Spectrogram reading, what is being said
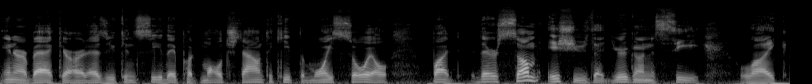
in our backyard. As you can see, they put mulch down to keep the moist soil, but there's some issues that you're going to see, like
